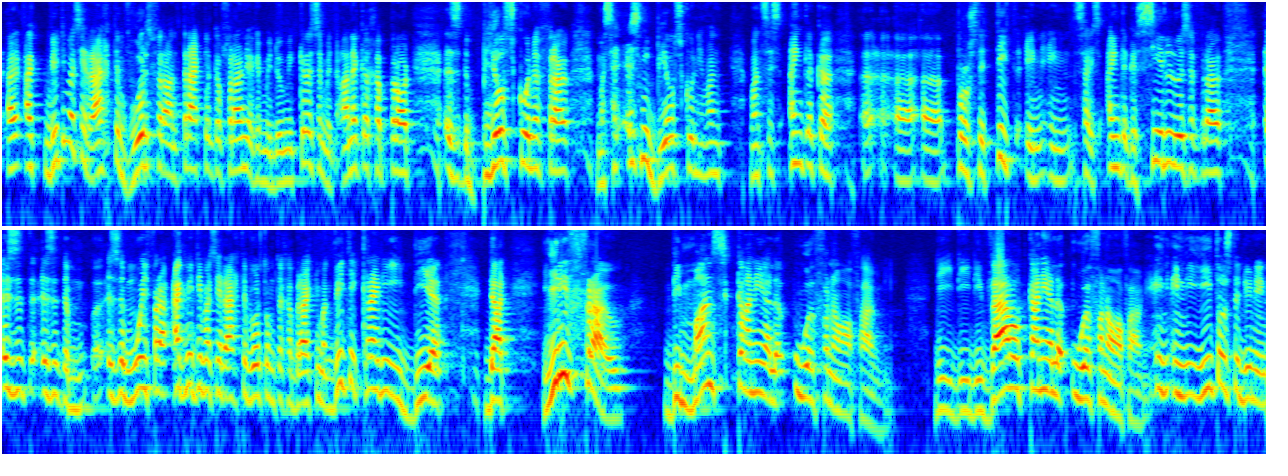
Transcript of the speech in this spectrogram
ek, ek weet nie wat die regte woord vir 'n aantreklike vrou nie. Ek het met Domie Chris en met Anneke gepraat. Is dit 'n beeldskone vrou? Maar sy is nie beeldskoon nie want want sy's eintlik 'n 'n 'n prostituut en en sy's eintlik 'n sedelose vrou. Is dit is dit 'n is 'n mooi vrou? Ek weet nie wat die regte woord om te gebruik nie, maar ek weet jy kry die idee dat hierdie vrou die mans kan nie hulle oë van haar afhou nie. Die die die wêreld kan nie hulle oë van haar afhou nie. En en hier het ons te doen en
